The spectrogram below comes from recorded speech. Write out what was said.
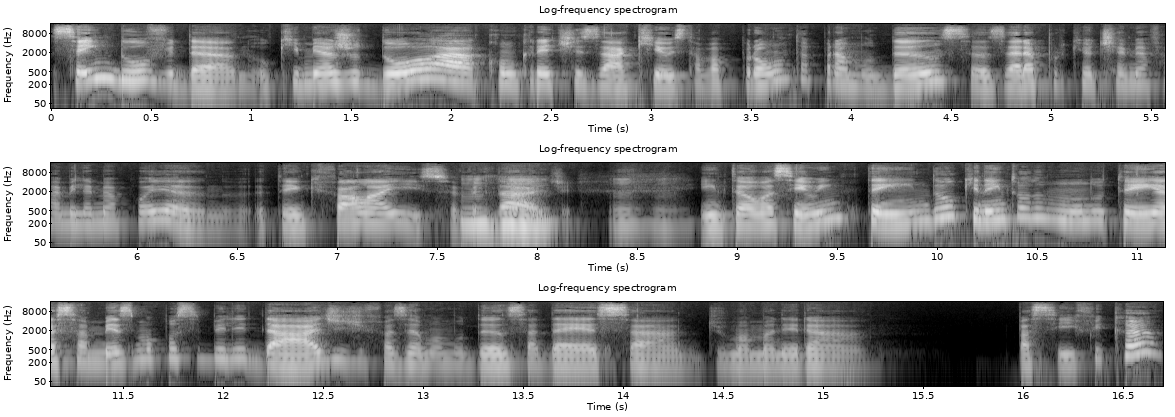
sem dúvida, o que me ajudou a concretizar que eu estava pronta para mudanças era porque eu tinha minha família me apoiando. Eu tenho que falar isso, é Uhum. verdade. Uhum. Então, assim, eu entendo que nem todo mundo tem essa mesma possibilidade de fazer uma mudança dessa de uma maneira pacífica.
